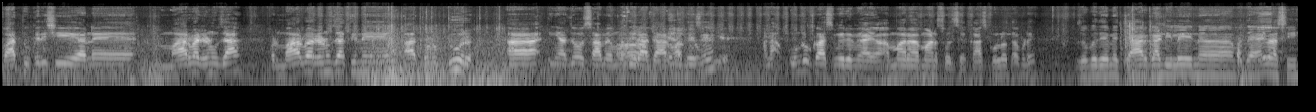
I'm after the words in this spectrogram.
વાતું કરી છીએ અને મારવા રેણુજા. પણ મારવા રેણુજાથી ને આ થોડુંક દૂર આ અહીંયા જો સામે મંદિર આ ધારમાં છે. અને ઊંડું કાશ્મીર અમે આવ્યા અમારા માણસો છે. ખાસ ખોલો તો આપણે. જો બધી અમે ચાર ગાડી લઈને બધા આવ્યા છીએ.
